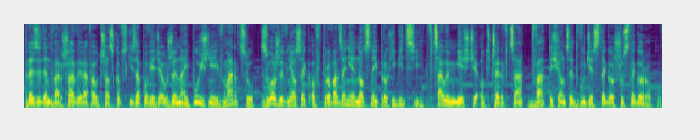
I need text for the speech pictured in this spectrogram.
Prezydent Warszawy Rafał Trzaskowski zapowiedział, że najpóźniej w marcu złoży wniosek o wprowadzenie nocnej prohibicji w całym mieście od czerwca 2026 roku.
